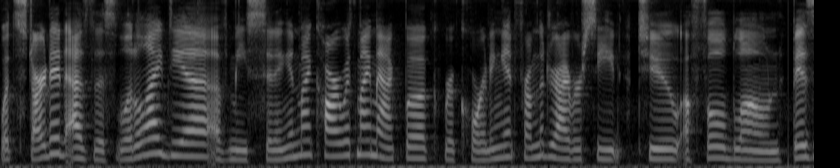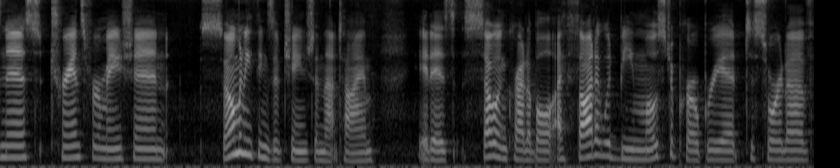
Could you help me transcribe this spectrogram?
What started as this little idea of me sitting in my car with my MacBook, recording it from the driver's seat, to a full blown business transformation. So many things have changed in that time. It is so incredible. I thought it would be most appropriate to sort of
